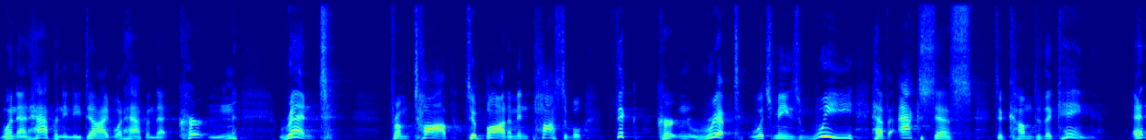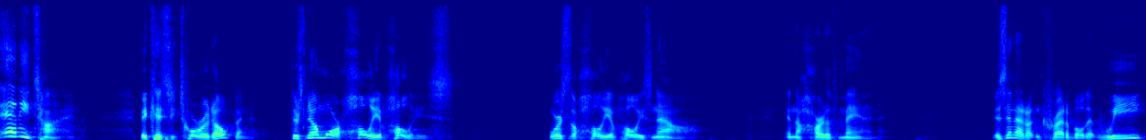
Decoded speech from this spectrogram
When that happened and he died, what happened? That curtain rent from top to bottom, impossible. Thick curtain ripped, which means we have access to come to the king at any time because he tore it open. There's no more Holy of Holies. Where's the Holy of Holies now? In the heart of man. Isn't that incredible that we,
